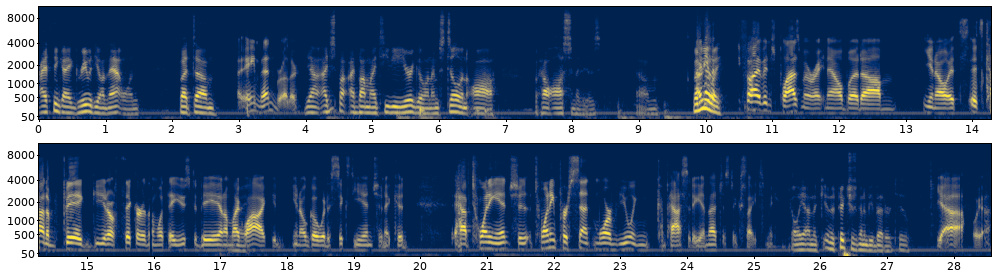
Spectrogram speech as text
I think I agree with you on that one. But um, Amen, brother. yeah, I just bought, I bought my TV a year ago, and I'm still in awe of how awesome it is. Um, but I anyway, 55 inch plasma right now, but um, you know, it's it's kind of big, you know, thicker than what they used to be, and I'm like, wow, I could, you know, go with a 60 inch, and it could have 20 inch, 20 percent more viewing capacity, and that just excites me. oh yeah, and the, and the picture's going to be better too. Yeah, oh yeah.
